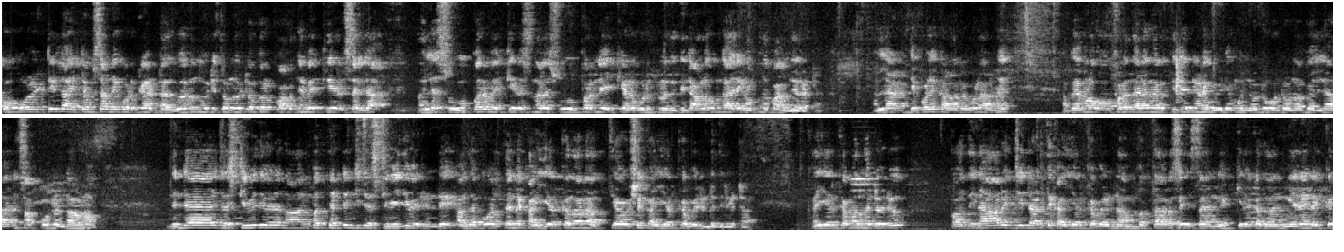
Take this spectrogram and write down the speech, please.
ക്വാളിറ്റിയുള്ള ഐറ്റംസ് ആണ് കൊടുക്കാൻ കേട്ടോ വെറും നൂറ്റി തൊണ്ണൂറ്റൊമ്പത് കുറഞ്ഞ മെറ്റീരിയൽസ് അല്ല നല്ല സൂപ്പർ മെറ്റീരിയൽസ് നല്ല സൂപ്പർ നൈറ്റിയാണ് കൊടുക്കുന്നത്. ഇതിന്റെ അളവും കാര്യങ്ങളൊക്കെ ഒന്ന് പറഞ്ഞു തരട്ടെ. നല്ല അടിപൊളി കളറുകളാണ് അപ്പോൾ നമ്മൾ ഓഫർ നിലനിർത്തി തന്നെയാണ് വീഡിയോ മുന്നോട്ട് കൊണ്ടുപോകുന്നത്. അപ്പോൾ എല്ലാവരും സപ്പോർട്ട് ഉണ്ടാവണം. ഇതിന്റെ ജസ്റ്റ് വീതി വരെ നാൽപ്പത്തെട്ട് ഇഞ്ച് ജസ്റ്റ് വീതി വരുന്നുണ്ട്. അതേപോലെ തന്നെ കയ്യിറക്കം എന്ന് പറഞ്ഞാൽ അത്യാവശ്യം കയ്യിറക്കം വരുന്നുണ്ട് ഇതിന് കേട്ടോ കയ്യിറക്കം വന്നിട്ട് ഒരു പതിനാറ് ഇഞ്ചിന്റെ അടുത്ത് കയ്യിറക്കം വരുന്നുണ്ട്. അമ്പത്താറ് സൈസാണ് നെക്കിലൊക്കെ ഇങ്ങനെ നെക്ക്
